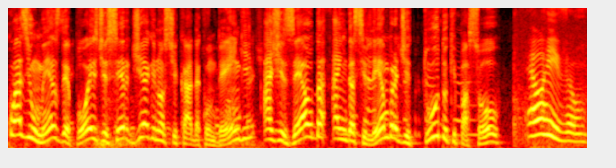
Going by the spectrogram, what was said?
Quase um mês depois de ser diagnosticada com dengue, a Giselda ainda se lembra de tudo que passou. É horrível.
